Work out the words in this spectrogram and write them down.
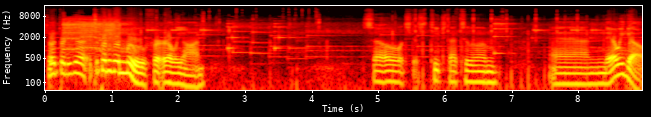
So it's pretty good. It's a pretty good move for early on. So let's just teach that to him. And there we go.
